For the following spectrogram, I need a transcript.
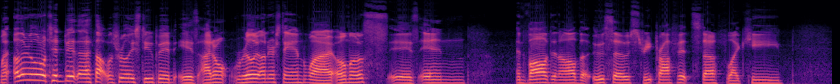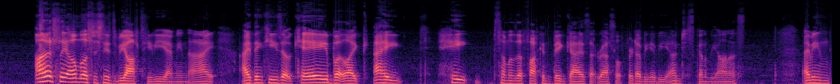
my other little tidbit that I thought was really stupid is I don't really understand why Omos is in involved in all the Uso Street Profit stuff. Like he honestly almost just needs to be off TV. I mean, I I think he's okay, but like I hate some of the fucking big guys that wrestle for WWE. I'm just gonna be honest. I mean,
